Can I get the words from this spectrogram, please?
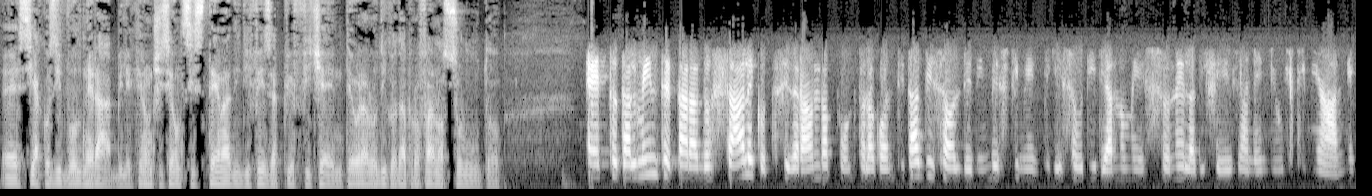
eh, sia così vulnerabile, che non ci sia un sistema di difesa più efficiente, ora lo dico da profano assoluto è totalmente paradossale considerando appunto la quantità di soldi e di investimenti che i sauditi hanno messo nella difesa negli ultimi anni.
